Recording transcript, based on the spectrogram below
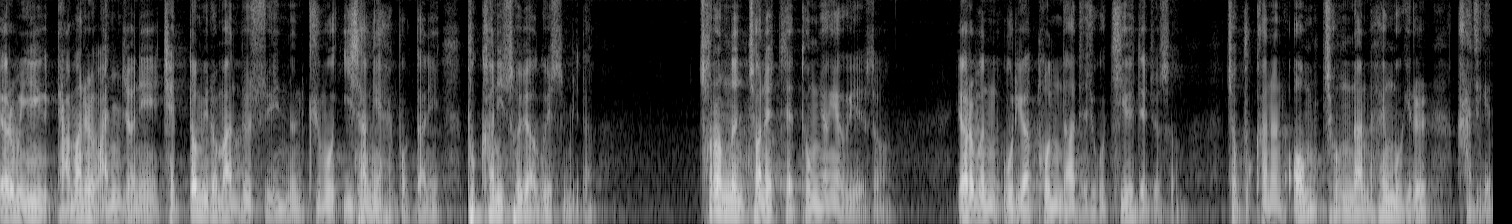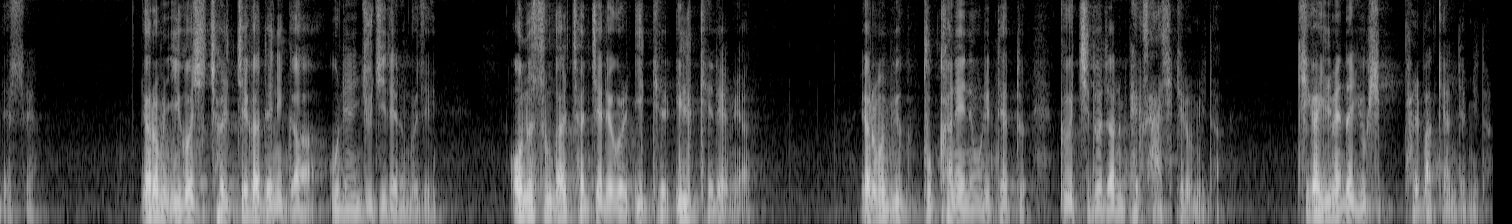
여러분 이 남한을 완전히 잿더미로 만들 수 있는 규모 이상의 핵폭탄이 북한이 소유하고 있습니다. 철없는 전의 대통령에 의해서 여러분 우리가 돈 다 대주고 기회 대줘서 저 북한은 엄청난 핵무기를 가지게 됐어요. 여러분 이것이 절제가 되니까 우리는 유지되는 거지. 어느 순간 전체력을 잃게, 잃게 되면 여러분 북한에 있는 우리 대통령 그 지도자는 140kg입니다. 키가 1m 68밖에 안 됩니다.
